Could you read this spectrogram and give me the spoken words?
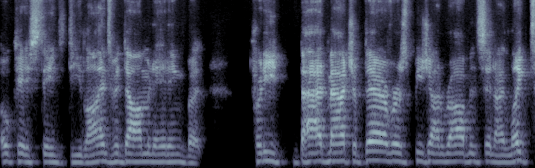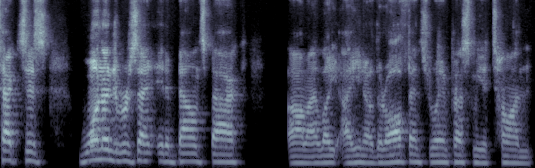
OK State's D line's been dominating, but pretty bad matchup there versus Bijan Robinson. I like Texas 100% in a bounce back. Um, I like, I, you know, their offense really impressed me a ton.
